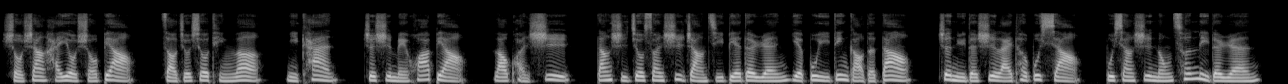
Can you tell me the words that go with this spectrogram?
手上还有手表，早就锈停了。你看，这是梅花表，老款式，当时就算市长级别的人也不一定搞得到。这女的是来头不小，不像是农村里的人。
